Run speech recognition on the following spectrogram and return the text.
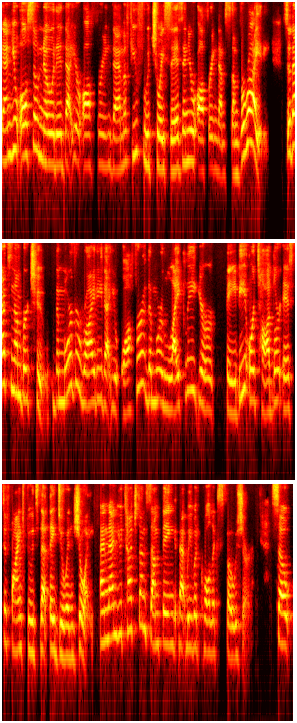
Then you also noted that you're offering them a few food choices and you're offering them some variety. So that's number two. The more variety that you offer, the more likely your baby or toddler is to find foods that they do enjoy. And then you touched on something that we would call exposure. So,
